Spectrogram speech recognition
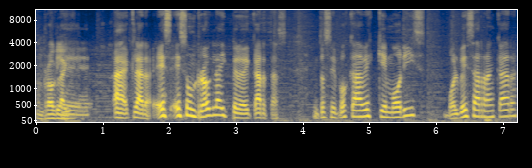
Un roguelike. Eh, ah, claro. Es, es un roguelike, pero de cartas. Entonces vos cada vez que morís, volvés a arrancar,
